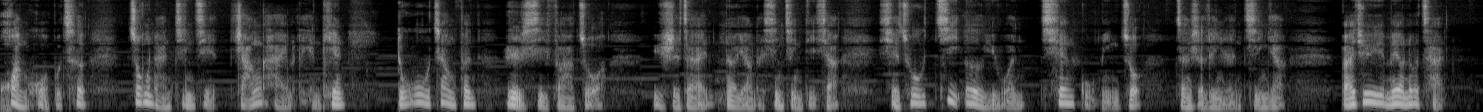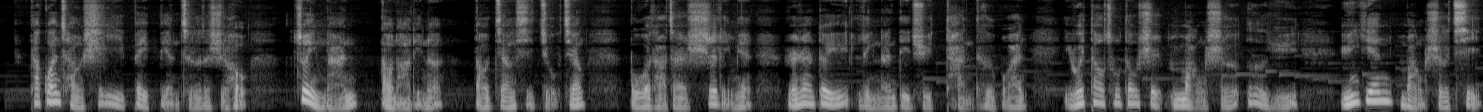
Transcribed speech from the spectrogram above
幻惑不测，终南境界，涨海连天，毒雾瘴纷，日系发作。于是，在那样的心情底下，写出继鳄鱼文千古名作，真是令人惊讶。白居易没有那么惨，他官场失意被贬谪的时候，最难到哪里呢？到江西九江。不过他在诗里面仍然对于岭南地区忐忑不安，以为到处都是蟒蛇鳄鱼，云烟蟒蛇气，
